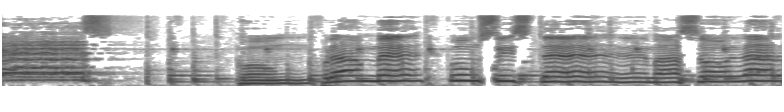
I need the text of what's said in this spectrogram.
Cómprame un sistema solar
